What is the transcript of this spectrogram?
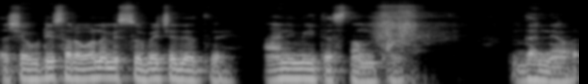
तर शेवटी सर्वांना मी शुभेच्छा देतोय आणि मी इथंच थांबतो धन्यवाद.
